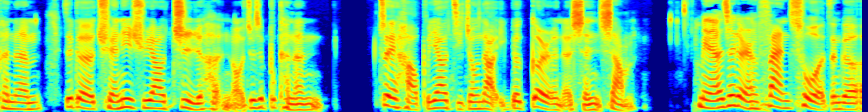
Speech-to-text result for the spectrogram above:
可能这个权力需要制衡哦，就是不可能。最好不要集中到一个个人的身上。免得这个人犯错，整个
